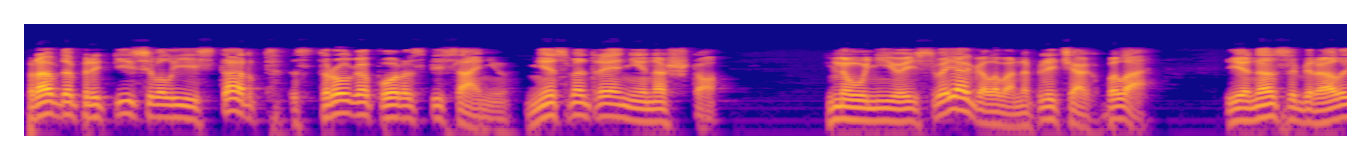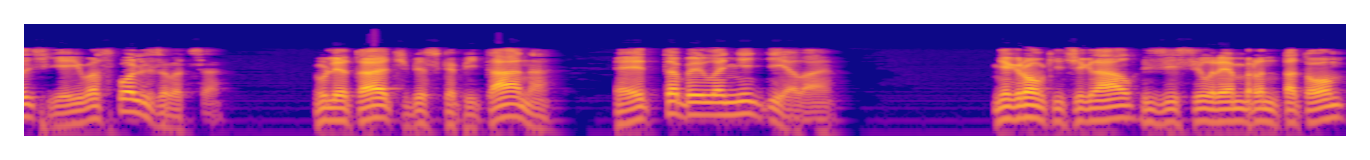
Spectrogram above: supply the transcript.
правда, предписывал ей старт строго по расписанию, несмотря ни на что. Но у нее и своя голова на плечах была, и она собиралась ей воспользоваться. Улетать без капитана — это было не дело. Негромкий сигнал известил Рембрандт о том,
